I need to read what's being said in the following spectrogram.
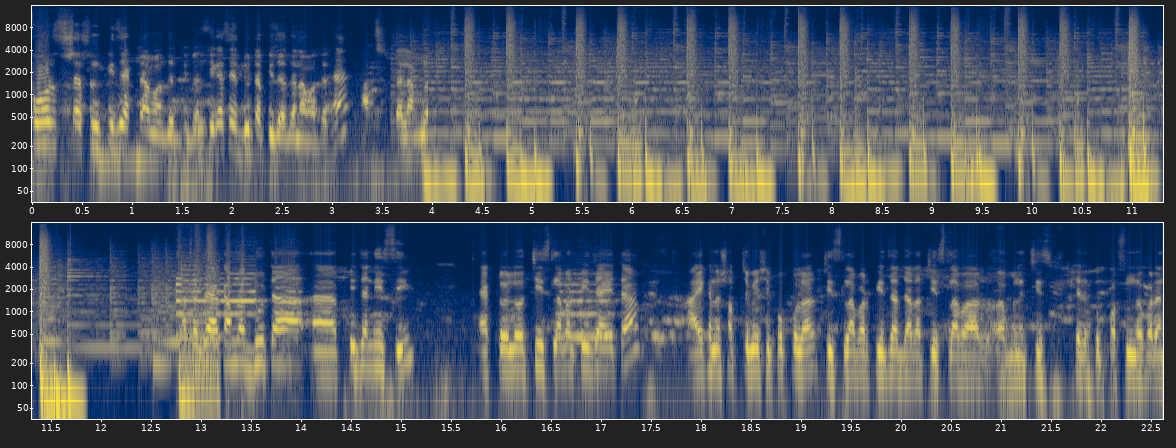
ফোর সেশন পিজা একটা আমাদের দিবেন ঠিক আছে? দুইটা পিজা দেন আমাদের হ্যাঁ? আচ্ছা। তাহলে আমরা আচ্ছা যাই হোক আমরা দুটা পিজা নিয়েছি। একটা হলো চিজ লাভার পিজা এটা আর এখানে সবচেয়ে বেশি পপুলার চিজ লাভার পিজা যারা চিজ লাভার মানে চিজ খেতে খুব পছন্দ করেন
